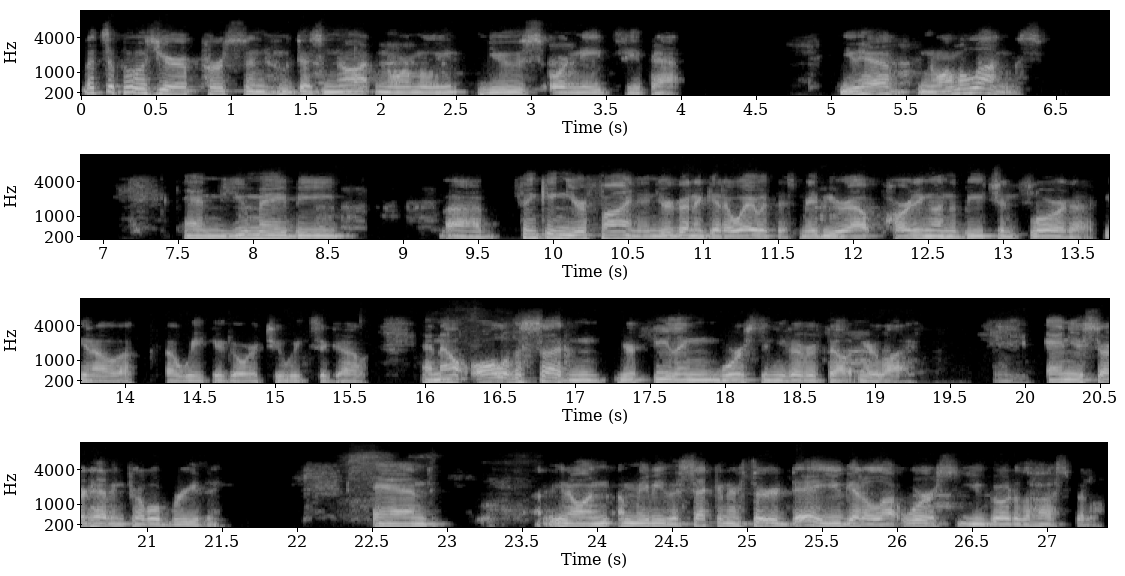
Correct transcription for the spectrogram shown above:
Let's suppose you're a person who does not normally use or need CPAP. You have normal lungs, and you may be uh, thinking you're fine and you're going to get away with this. Maybe you're out partying on the beach in Florida, you know, a, a, week ago or two weeks ago. And now all of a sudden you're feeling worse than you've ever felt in your life. And you start having trouble breathing. And, you know, on, on maybe the second or third day, you get a lot worse. You go to the hospital.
